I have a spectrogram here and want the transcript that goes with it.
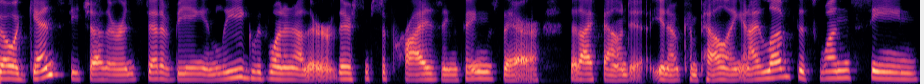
go against each other instead of being in league with one another. There's some surprising things there that I found it, you know, compelling. And I loved this one scene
